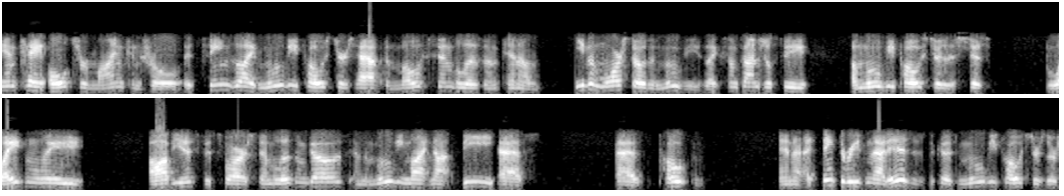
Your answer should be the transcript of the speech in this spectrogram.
MK Ultra mind control, it seems like movie posters have the most symbolism in them, even more so than movies. Like sometimes you'll see a movie poster that's just blatantly obvious as far as symbolism goes, and the movie might not be as as potent. And I think the reason that is is because movie posters are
